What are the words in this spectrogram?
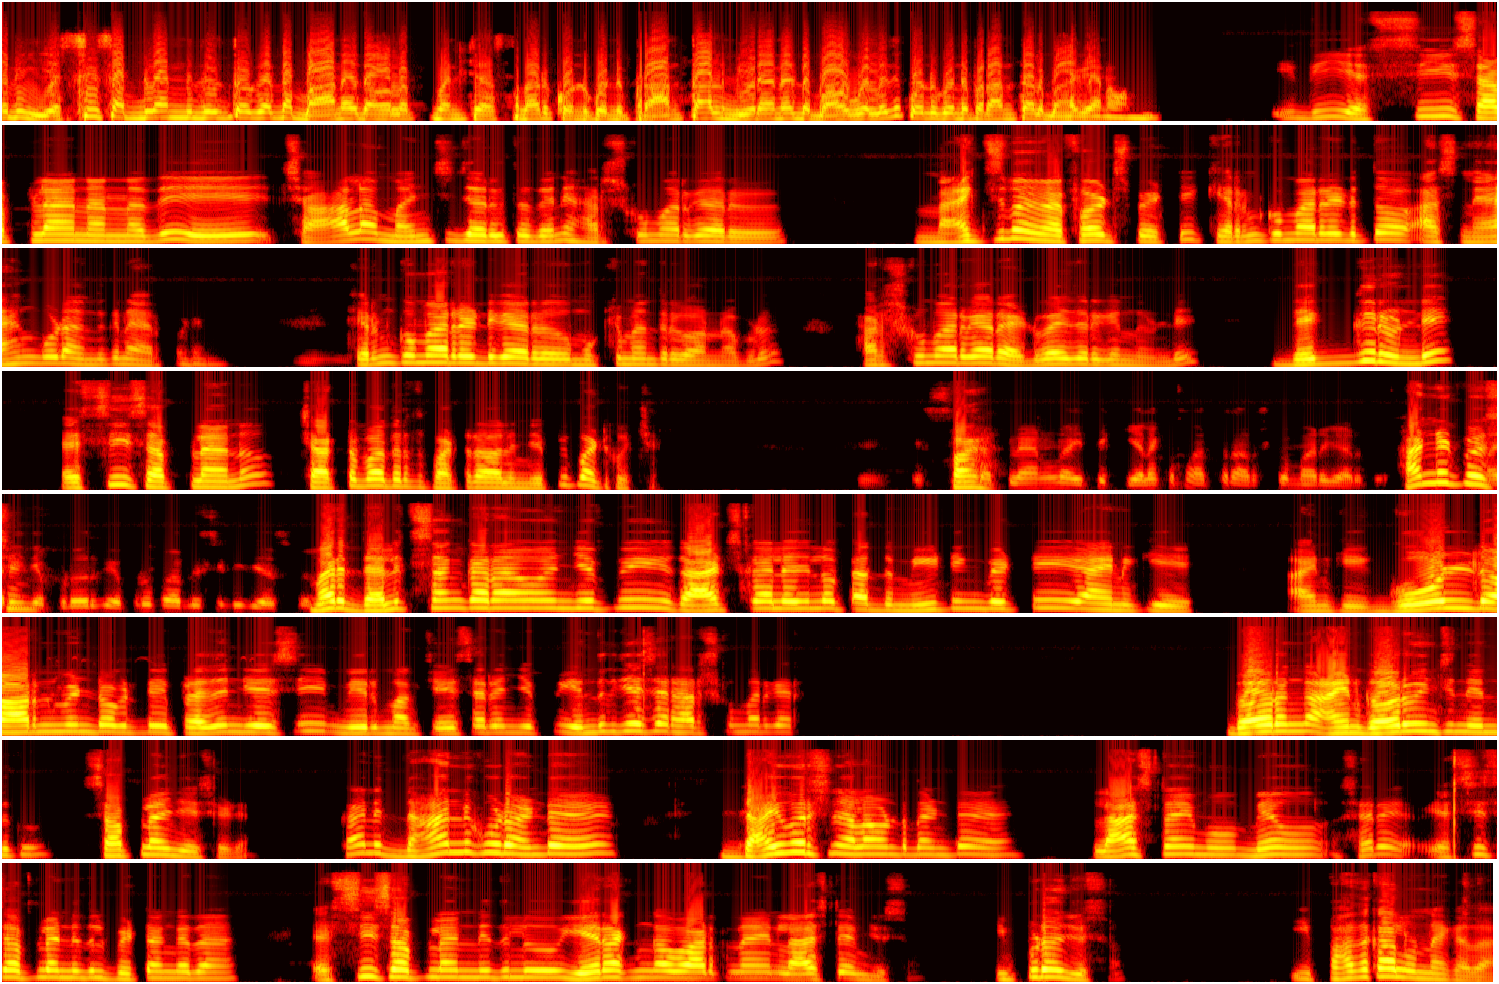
కానీ ఎస్సీ సబ్లాన్ నిధులతో గట్రా బాగానే డెవలప్మెంట్ చేస్తున్నారు. కొన్ని కొన్ని ప్రాంతాలు మీరు అన్నట్టు బాగోలేదు. కొన్ని కొన్ని ప్రాంతాలు బాగానే ఉన్నాయి. ఇది ఎస్సీ సప్లాన్ అన్నది చాలా మంచి జరుగుతుందని హర్ష్ కుమార్ గారు మాక్సిమం ఎఫర్ట్స్ పెట్టి కిరణ్ కుమార్ రెడ్డితో ఆ స్నేహం కూడా అందుకనే ఏర్పడింది. కిరణ్ కుమార్ రెడ్డి గారు ముఖ్యమంత్రిగా ఉన్నప్పుడు హర్ష్ కుమార్ గారు అడ్వైజర్ కింద ఉండి దగ్గరుండి ఎస్సీ సప్లాన్ చట్టభద్రత పట్టరావాలని చెప్పి పట్టుకొచ్చారు. ప్లాన్లో అయితే కీలక పాత్ర హర్ష్ కుమార్ గారిది. Hundred percent. ఎప్పటి వరకు ఎప్పుడు పబ్లిసిటీ చేసుకోవాలి మరి దళిత్ సంకరం అని చెప్పి ఆర్ట్స్ కాలేజీలో పెద్ద మీటింగ్ పెట్టి ఆయనకి ఆయనకి గోల్డ్ ఆర్నమెంట్ ఒకటి ప్రజెంట్ చేసి మీరు మాకు చేశారని చెప్పి ఎందుకు చేశారు హర్ష్ కుమార్ గారు? గౌరవంగా ఆయన గౌరవించింది ఎందుకు? సప్లై చేసాడు కానీ దాన్ని కూడా అంటే డైవర్షన్ ఎలా ఉంటుందంటే లాస్ట్ టైం మేము సరే ఎస్సీ సప్లై నిధులు పెట్టాం కదా ఎస్సీ సప్లై నిధులు ఏ రకంగా వాడుతున్నాయని లాస్ట్ టైం చూసాం. ఇప్పుడే చూసాం. ఈ పథకాలు ఉన్నాయి కదా.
